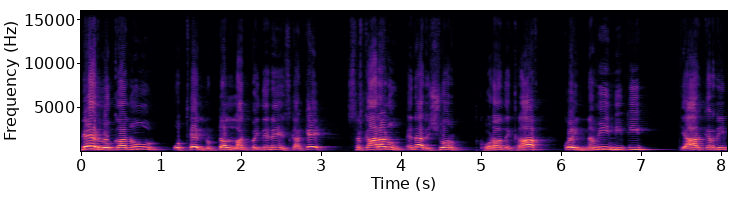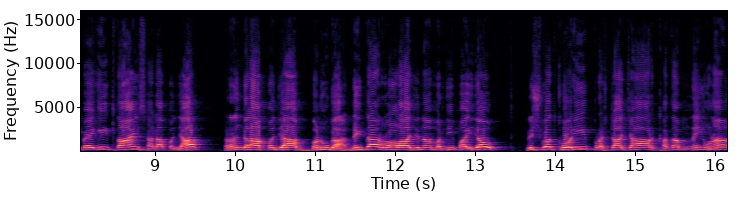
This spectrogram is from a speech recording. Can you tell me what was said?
ਫਿਰ ਲੋਕਾਂ ਨੂੰ ਉੱਥੇ ਲੁੱਟਣ ਲੱਗ ਪੈਂਦੇ ਨੇ। ਇਸ ਕਰਕੇ ਸਰਕਾਰਾਂ ਨੂੰ ਇਹਨਾਂ ਰਿਸ਼ਵਤਖੋਰਾਂ ਦੇ ਖਿਲਾਫ ਕੋਈ ਨਵੀਂ ਨੀਤੀ ਤਿਆਰ ਕਰਨੀ ਪਏਗੀ, ਤਾਂ ਹੀ ਸਾਡਾ ਪੰਜਾਬ ਰੰਗਲਾ ਪੰਜਾਬ ਬਣੂਗਾ। ਨਹੀਂ ਤਾਂ ਰੌਲਾ ਜਿੰਨਾ ਮਰਜ਼ੀ ਪਾਈ ਜਾਓ, ਰਿਸ਼ਵਤਖੋਰੀ ਭ੍ਰਸ਼ਟਾਚਾਰ ਖਤਮ ਨਹੀਂ ਹੋਣਾ।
